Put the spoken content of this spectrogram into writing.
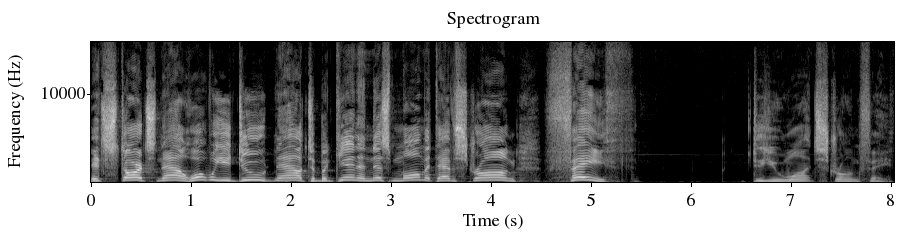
It starts now. What will you do now to begin in this moment to have strong faith? Do you want strong faith?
